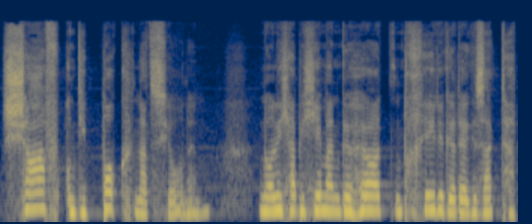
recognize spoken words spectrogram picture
Schaf- und die Bocknationen. Neulich habe ich jemanden gehört, einen Prediger, der gesagt hat,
